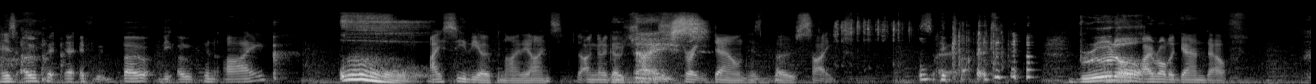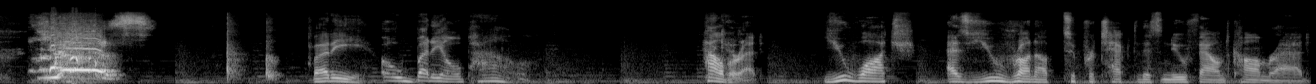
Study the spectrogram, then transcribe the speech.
His open. uh, If we bow the open eye, Ooh. I see the open eye. The eyes. I'm gonna go Nice. straight down his bow sight. Oh So, my god. Brutal. I rolled a Gandalf. yes. Buddy. Oh, buddy, old pal. Halbarad, you watch as you run up to protect this newfound comrade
